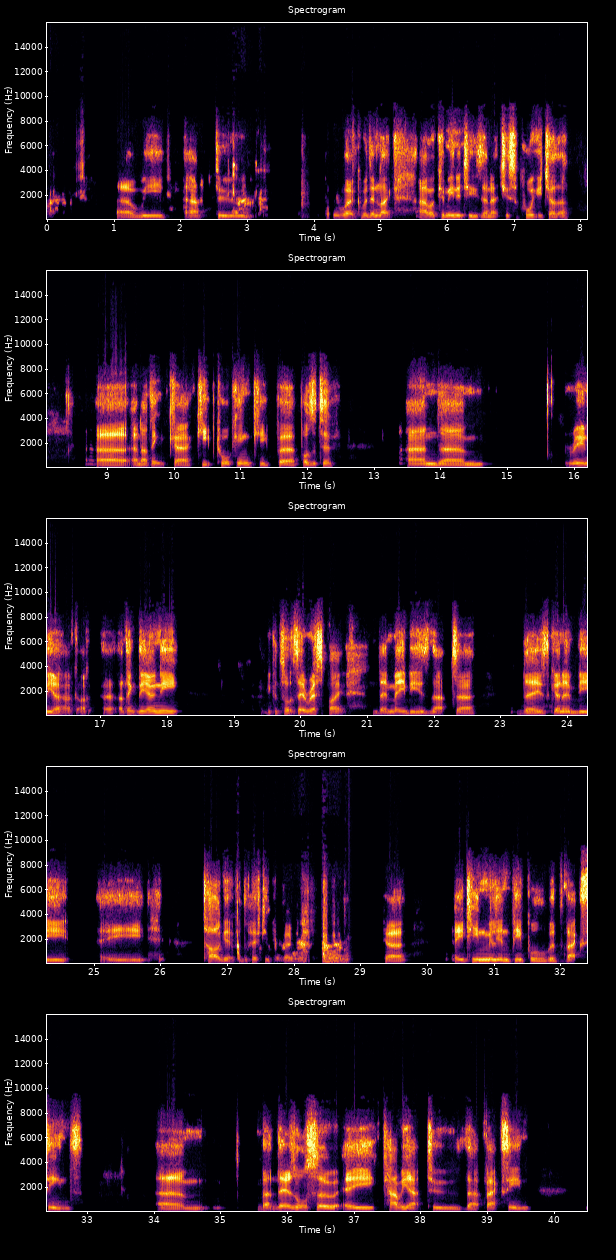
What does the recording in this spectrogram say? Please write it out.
uh, we have to probably work within like our communities and actually support each other. Uh, and I think uh, keep talking, keep uh, positive, and um, really, I, I, I think the only you could sort of say respite there maybe is that uh, there's going to be a target for the 15th of February. Uh, 18 million people with vaccines. Um, but there's also a caveat to that vaccine,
